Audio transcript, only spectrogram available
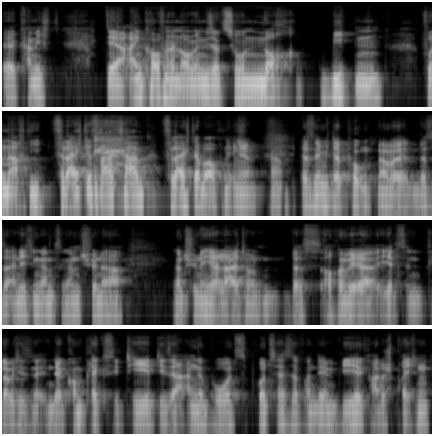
äh, kann ich der einkaufenden Organisation noch bieten, wonach die vielleicht gefragt haben, vielleicht aber auch nicht. Ja. ja. Das ist nämlich der Punkt, ne? weil das ist eigentlich ein ganz, ganz schöner, ganz schöne Herleitung. dass auch wenn wir jetzt, in, glaube ich, in der Komplexität dieser Angebotsprozesse, von denen wir hier gerade sprechen,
